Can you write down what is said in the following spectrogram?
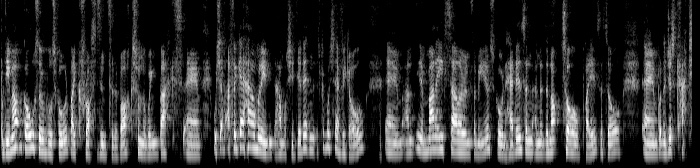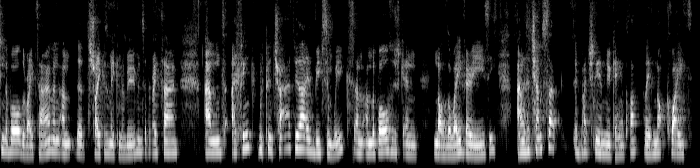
But the amount of goals Liverpool scored by crosses into the box from the wing backs, um, which I, I forget how many how much he did it, and it's pretty much every goal. Um, and you know, Mane, Salah, and Firmino scoring headers, and, and they're not tall players at all, um, but they're just catching the ball at the right time, and, and the strikers making the movements at the right time. And I think we've been trying to do that in recent weeks, and, and the balls are just getting nodded way, very easy. And there's a chance that it might just need a new game plan. They've not quite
